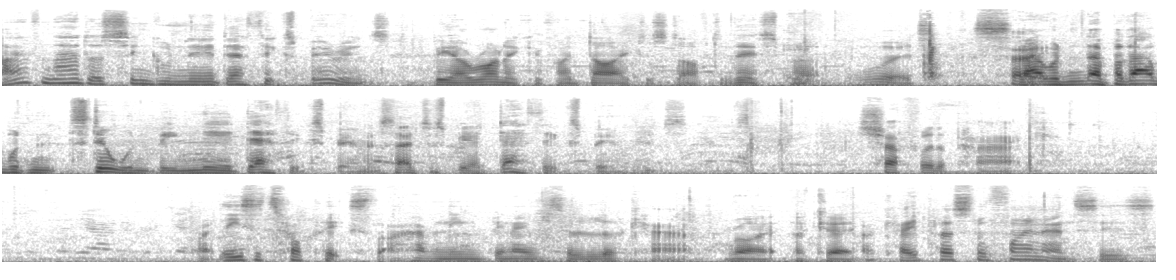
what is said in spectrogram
I haven't had a single near-death experience. It'd be ironic if I died just after this, but Would. So that wouldn't. But that wouldn't. Still wouldn't be near-death experience. That'd just be a death experience. shuffle the pack. Right, these are topics that I haven't even been able to look at. Right. Okay. Okay, personal finances.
